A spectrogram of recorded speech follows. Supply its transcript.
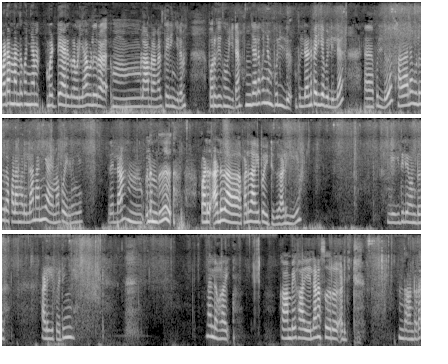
வடம் வந்து கொஞ்சம் வெட்டையாக இருக்கிறபடியாக விழுகிற விளாம்பழங்கள் தெரிஞ்சிடும். பிறகு குமிக்கிட்டேன். இந்தியாவில் கொஞ்சம் புல் புல்லாண்டு பெரிய புல் இல்லை புல் அதால் விழுகிற பழங்கள் எல்லாம் அநியாயமாக போயிடும் இதெல்லாம் விழுந்து பழு அழுதா பழுதாகி போயிட்டுது. அழுகி. இங்கே இதிலே உண்டு. அழுகி போயிட்டு இங்கே. நல்ல காய். காம்பே காய். எல்லாம் நான் சேறு அடிச்சிட்டு. இந்த ஆண்டோட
